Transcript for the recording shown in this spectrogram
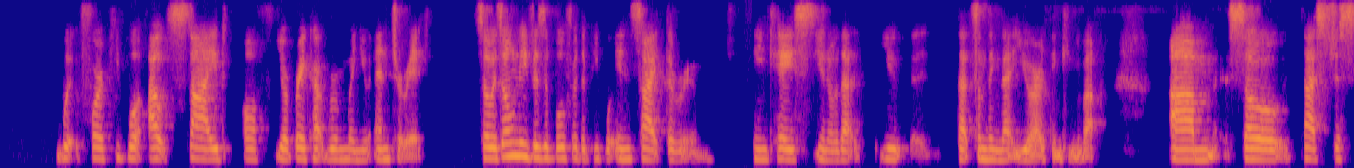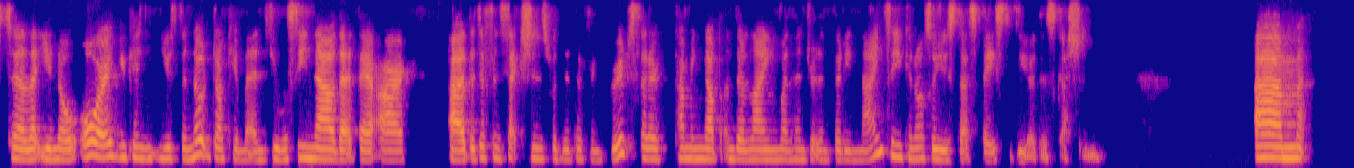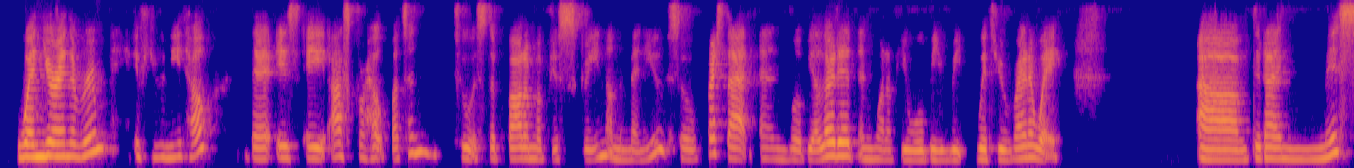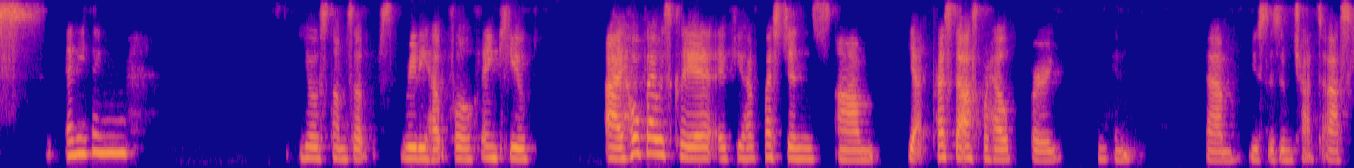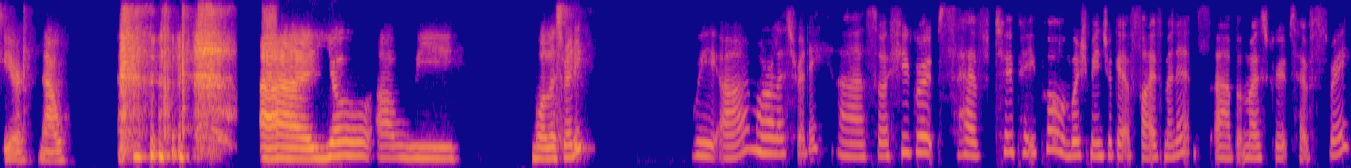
for people outside of your breakout room when you enter it. So it's only visible for the people inside the room in case you know that you that's something that you are thinking about. Um, so that's just to let you know, or you can use the note document. You will see now that there are uh, the different sections for the different groups that are coming up under line 139. So you can also use that space to do your discussion. Um, when you're in the room, if you need help, there is a ask for help button towards the bottom of your screen on the menu. So press that and we'll be alerted and one of you will be with you right away. Um, did I miss anything? Yo's thumbs up, really helpful. Thank you. I hope I was clear. If you have questions, um, yeah, press the ask for help or you can um, use the Zoom chat to ask here now. uh, Yo, are we more or less ready? We are more or less ready. Uh, so a few groups have two people, which means you'll get five minutes, uh, but most groups have three.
